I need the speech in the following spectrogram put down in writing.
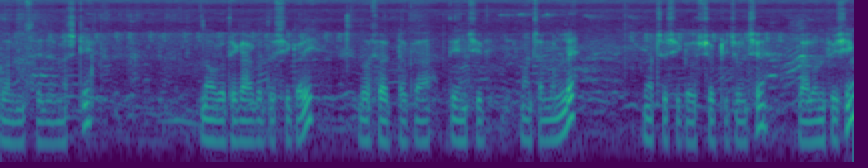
দারুণ সাইজের মাছটি। নগর থেকে আগত শিকারী, দশ হাজার টাকা তিন ছিপ মাছা মূল্যে মৎস্য শিকার উৎসবটি চলছে লালন ফিশিং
